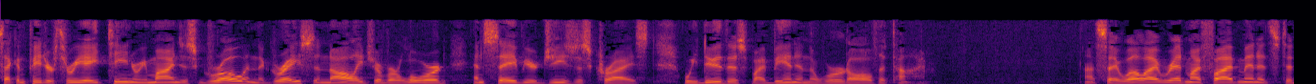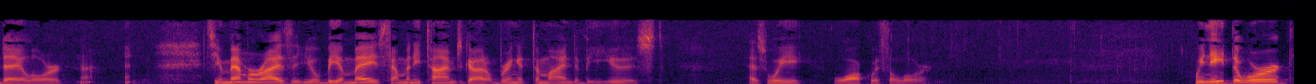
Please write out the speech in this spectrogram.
2 Peter 3:18 reminds us grow in the grace and knowledge of our Lord and Savior Jesus Christ. We do this by being in the word all the time. I say, "Well, I read my 5 minutes today, Lord." As you memorize it, you'll be amazed how many times God will bring it to mind to be used as we walk with the Lord. We need the word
